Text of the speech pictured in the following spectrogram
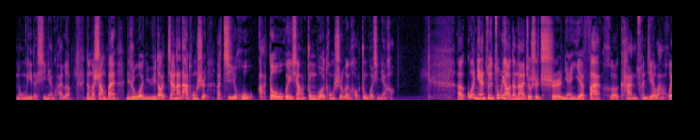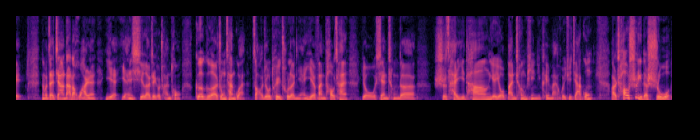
农历的新年快乐。那么上班，如果你遇到加拿大同事啊，几乎啊都会向中国同事问候中国新年好。呃，过年最重要的呢，就是吃年夜饭和看春节晚会。那么，在加拿大的华人也沿袭了这个传统，各个中餐馆早就推出了年夜饭套餐，有现成的十菜一汤，也有半成品，你可以买回去加工。而超市里的食物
